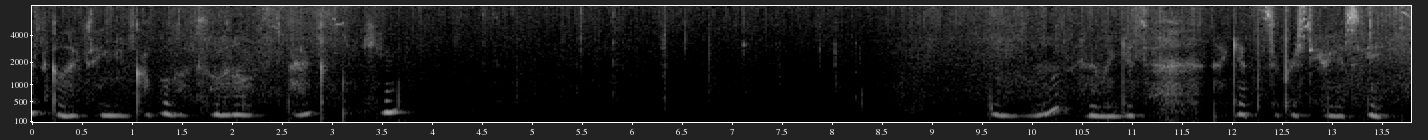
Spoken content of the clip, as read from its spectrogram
Just collecting a couple of little specks here. Yeah, and I get I get the super serious face.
